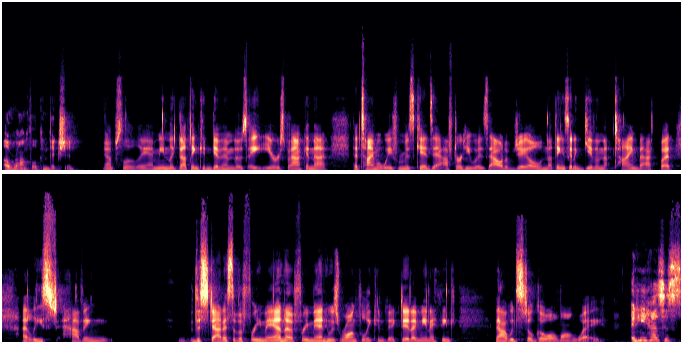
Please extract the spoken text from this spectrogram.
a wrongful conviction. Absolutely. I mean, like nothing can give him those eight years back and that that time away from his kids after he was out of jail. Nothing's going to give him that time back. But at least having the status of a free man, a free man who was wrongfully convicted. I mean, I think that would still go a long way. And he has his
